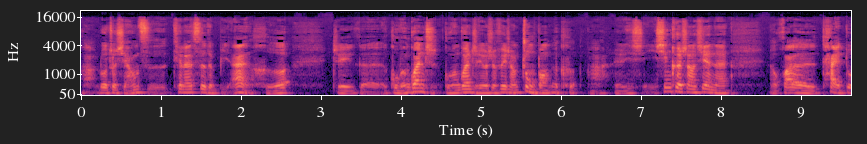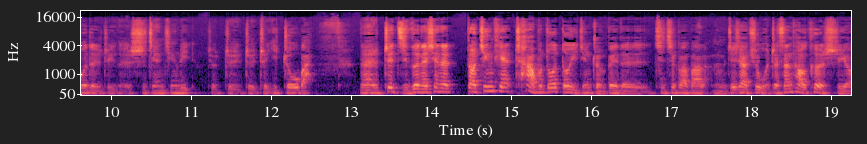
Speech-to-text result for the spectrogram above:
啊，骆驼祥子、天蓝色的彼岸和这个《古文观止》，《古文观止》又是非常重磅的课啊，新新课上线呢，花了太多的这个时间精力，就这这这一周吧。那这几个呢，现在到今天差不多都已经准备的七七八八了。那么接下去我这三套课是要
